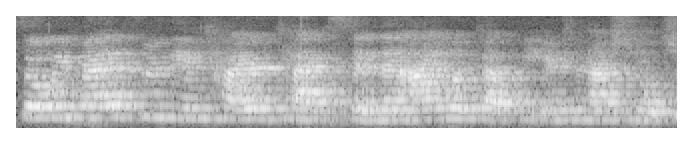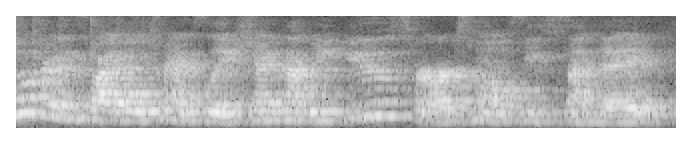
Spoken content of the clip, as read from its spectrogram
So we read through the entire text, and then I looked up the International Children's Bible translation that we use for our Small Seeds Sunday,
